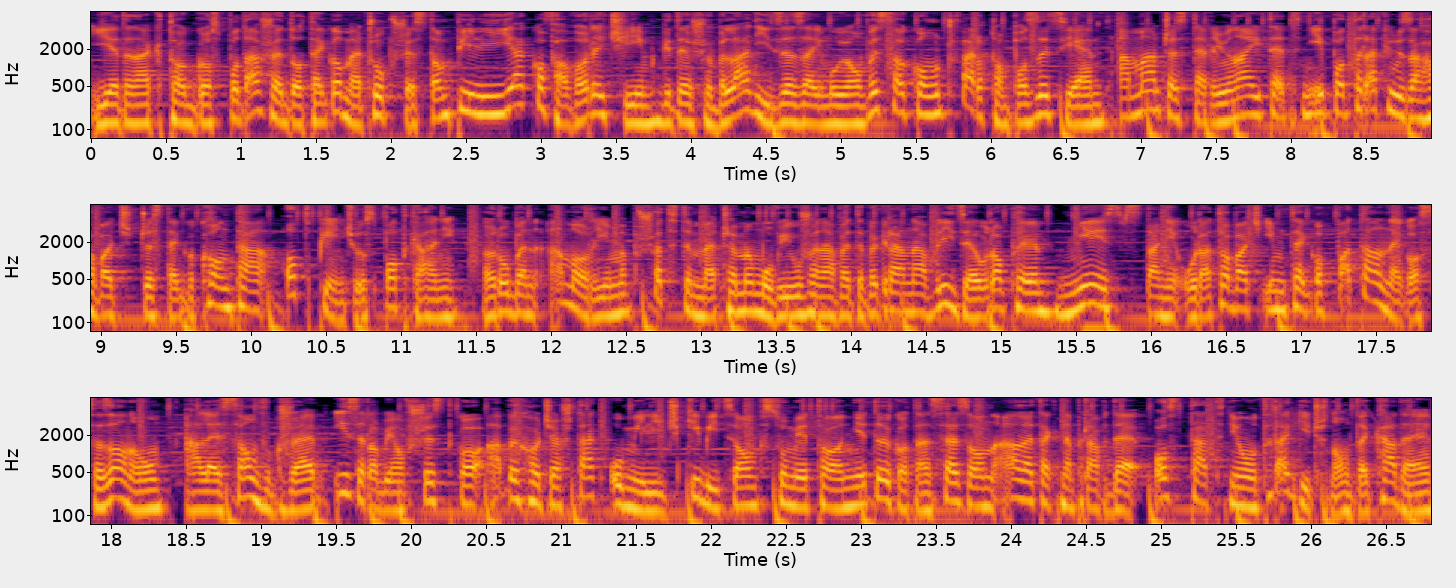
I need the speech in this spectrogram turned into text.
Jednak to gospodarze do tego meczu przystąpili jako faworyci, gdyż w La Lidze zajmują wysoką czwartą pozycję, a Manchester United nie potrafił zachować czystego konta od pięciu spotkań. Ruben Amorim przed tym meczem mówił, że nawet wygrana w Lidze Europy nie jest w stanie uratować im tego fatalnego sezonu, ale są w grze i zrobią wszystko, aby chociaż tak umilić kibicom w sumie to nie tylko ten sezon, ale tak naprawdę ostatnią tragiczną dekadę.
